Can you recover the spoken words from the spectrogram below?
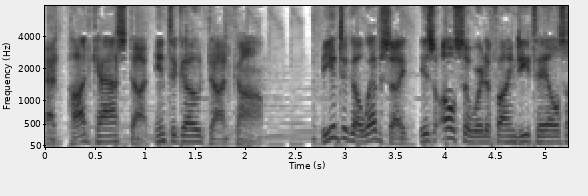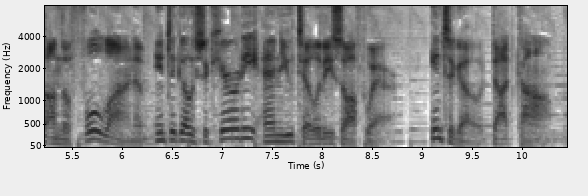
at podcast.intego.com. The Intego website is also where to find details on the full line of Intego security and utility software. Intego.com.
